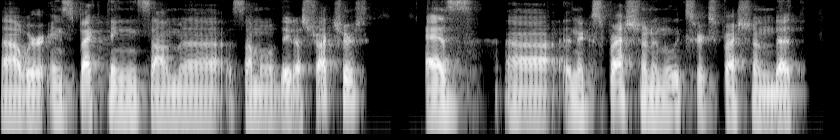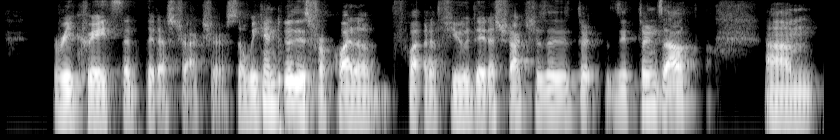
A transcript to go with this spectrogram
Uh, we're inspecting some uh, some of data structures as uh, an expression, an Elixir expression that recreates that data structure. So we can do this for quite a quite a few data structures, as it, turns out. Um,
